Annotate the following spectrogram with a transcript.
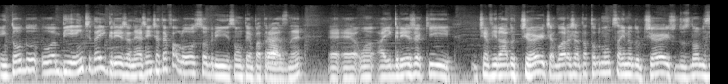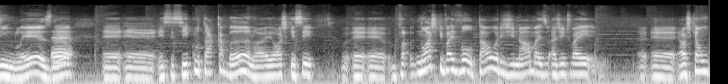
em todo o ambiente da igreja, né? A gente até falou sobre isso há um tempo atrás, é. né? É, é uma, a igreja que tinha virado church, agora já tá todo mundo saindo do church, dos nomes em inglês, né? é. né? É, esse ciclo tá acabando. Eu acho que esse É, é, não acho que vai voltar ao original, mas a gente vai. É, é eu acho que é um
